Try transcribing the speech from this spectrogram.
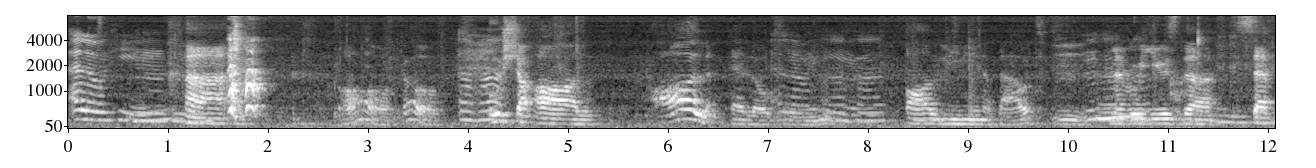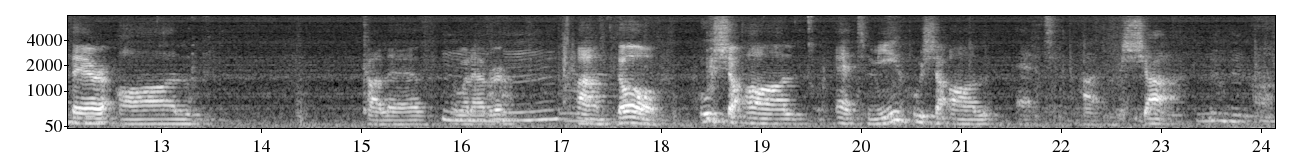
Elohim. Mm-hmm. Ah. Oh, go. Uh-huh. Usha all, all Elohim. Elohim. Uh-huh. All meaning about. Mm. Mm-hmm. Remember, we used the Sefer all. Kalev, or whatever. Mm-hmm. Um, Dov, Husha'al et me, et Aisha. Mm-hmm. Oh.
